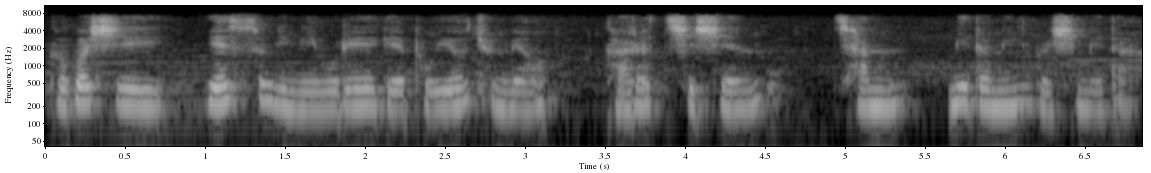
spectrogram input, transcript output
그것이 예수님이 우리에게 보여주며 가르치신 참 믿음인 것입니다.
